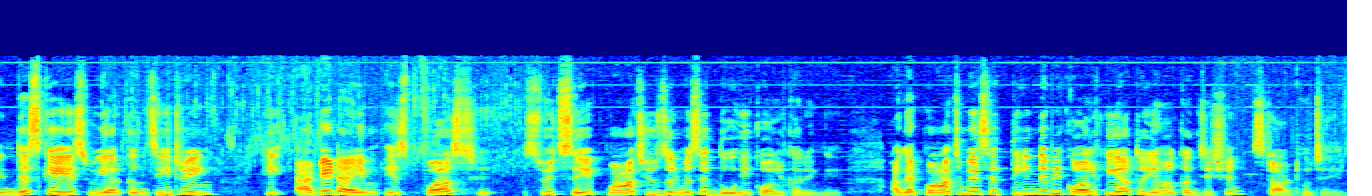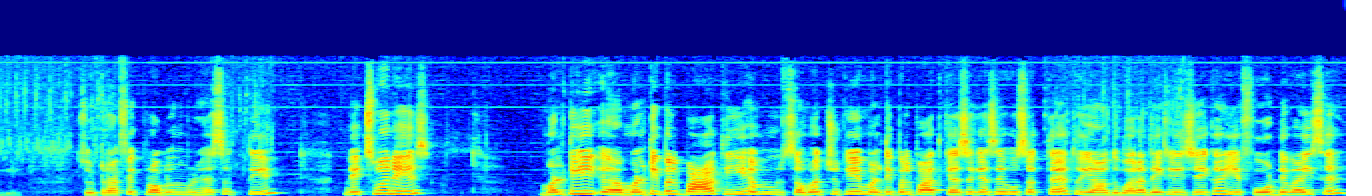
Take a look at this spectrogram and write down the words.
in this case we are considering कि एट ए टाइम इस फ़र्स्ट स्विच से पाँच यूज़र में से दो ही कॉल करेंगे। अगर पाँच में से तीन ने भी कॉल किया तो यहाँ कंजेशन स्टार्ट हो जाएगी। सो ट्रैफ़िक प्रॉब्लम रह सकती है। Next one is multi multiple path ये हम समझ चुके हैं मल्टीपल पाथ कैसे कैसे हो सकता है। तो यहाँ दोबारा देख लीजिएगा, ये फोर्थ डिवाइस है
